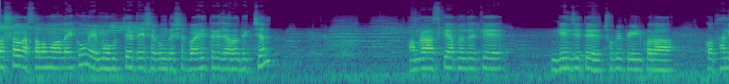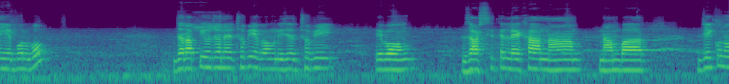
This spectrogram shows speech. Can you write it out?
দর্শক, আসসালামু আলাইকুম। এই মুহূর্তে দেশ এবং দেশের বাহির থেকে যারা দেখছেন, আমরা আজকে আপনাদেরকে গেঞ্জিতে ছবি প্রিন্ট করা কথা নিয়ে বলব। যারা প্রিয়জনের ছবি এবং নিজের ছবি এবং জার্সিতে লেখা নাম, নাম্বার, যে কোনো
